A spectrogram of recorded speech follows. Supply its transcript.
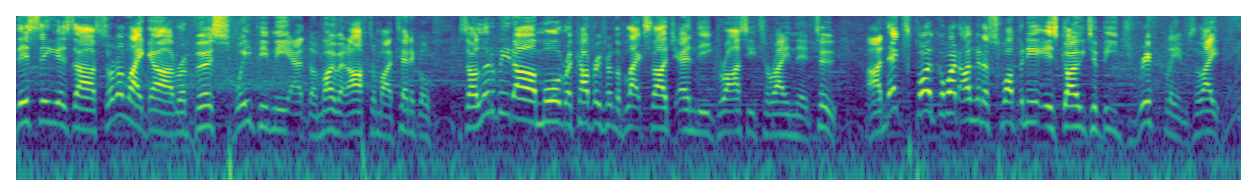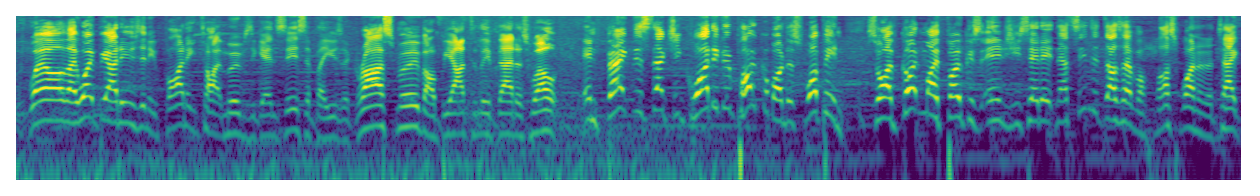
this thing is uh, sort of like uh, reverse sweeping me at the moment after my Tentacool. So a little bit uh, more recovery from the Black Sludge and the grassy terrain there too. Uh, next Pokemon I'm going to swap in here is going to be Drifblim. So they, well, they won't be able to use any fighting type moves against this. If they use a grass move, I'll be able to live that as well. In fact, this is actually quite a good Pokemon to swap in. So I've got my Focus Energy set. Now, since it does have a plus one in attack,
